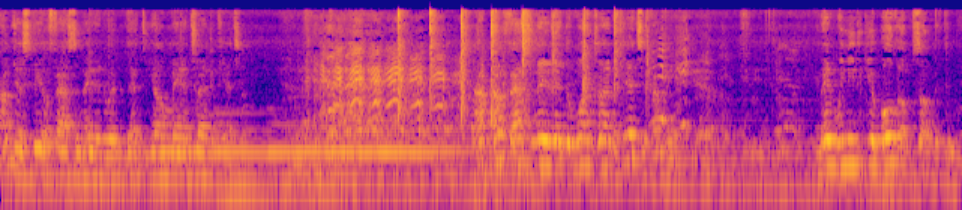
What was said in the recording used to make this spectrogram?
I'm just still fascinated with that young man trying to catch him. I'm, fascinated at the one trying to catch him. I mean, maybe we need to give both of them something to do.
